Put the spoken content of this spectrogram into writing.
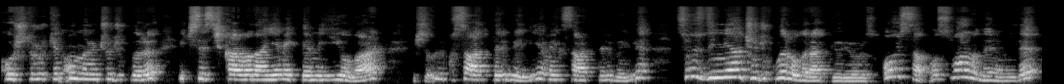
koştururken onların çocukları hiç ses çıkarmadan yemeklerini yiyorlar. İşte uyku saatleri belli, yemek saatleri belli. Söz dinleyen çocuklar olarak görüyoruz. Oysa Osmanlı döneminde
